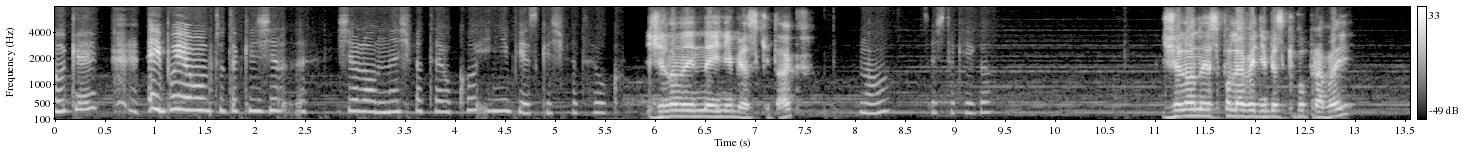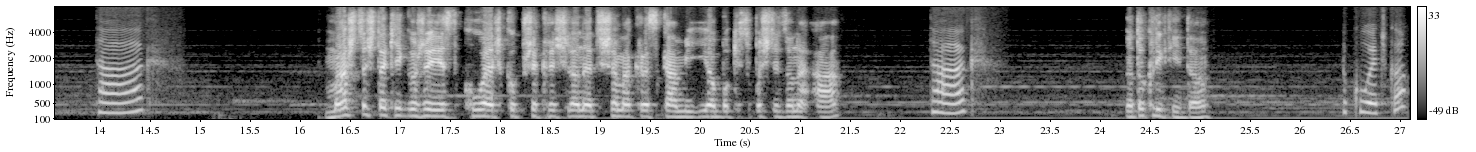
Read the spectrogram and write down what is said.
Okej. Ej, bo ja mam tu takie ziel- zielone światełko i niebieskie światełko. Zielony i niebieski, tak? No, coś takiego. Zielony jest po lewej, niebieski po prawej. Tak. Masz coś takiego, że jest kółeczko przekreślone trzema kreskami i obok jest upośledzone A? Tak. No to kliknij to. To kółeczko?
